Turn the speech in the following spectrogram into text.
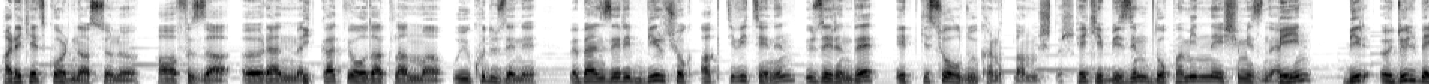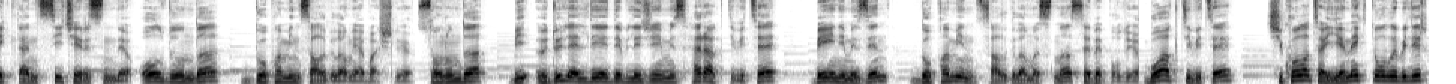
hareket koordinasyonu, hafıza, öğrenme, dikkat ve odaklanma, uyku düzeni ve benzeri birçok aktivitenin üzerinde etkisi olduğu kanıtlanmıştır. Peki bizim dopaminle işimiz ne? Beyin bir ödül beklentisi içerisinde olduğunda dopamin salgılamaya başlıyor. Sonunda bir ödül elde edebileceğimiz her aktivite beynimizin dopamin salgılamasına sebep oluyor. Bu aktivite çikolata yemek de olabilir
